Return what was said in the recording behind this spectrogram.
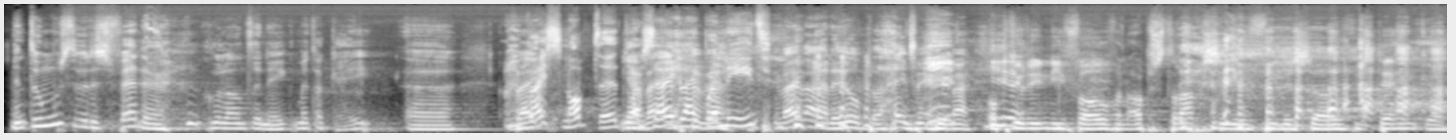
en toen moesten we dus verder, Roland en ik, met oké. eh, Wij snapten het, maar wij- zij blijkbaar wij- niet. Wij waren er heel blij mee, maar Op jullie niveau van abstractie en filosofisch denken.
